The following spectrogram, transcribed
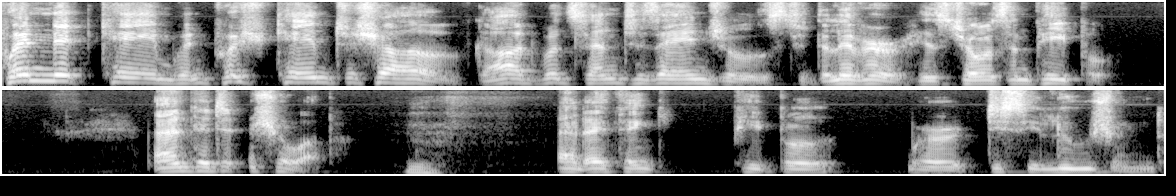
when it came, when push came to shove, God would send his angels to deliver his chosen people. And they didn't show up. Hmm. And I think people were disillusioned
